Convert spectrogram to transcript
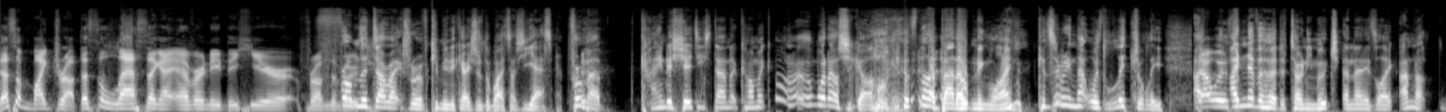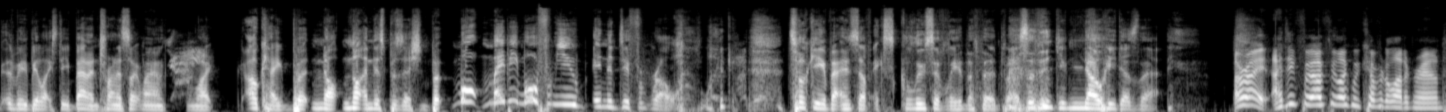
That's a mic drop. That's the last thing I ever need to hear from the From the mooch. director of communications of the White House, yes. From a kind of shitty stand-up comic, oh, what else you got? That's not a bad opening line, considering that was literally. I, That was- I'd never heard of Tony Mooch, and then it's like, I'm not going to be like Steve Bannon trying to suck my own. I'm like, okay, but not not in this position, but more maybe more from you in a different role, like talking about himself exclusively in the third person. I think you know he does that. All right, I think I feel like we covered a lot of ground.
